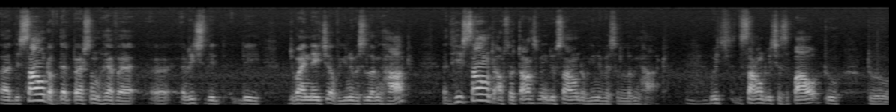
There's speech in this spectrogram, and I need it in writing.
uh, the sound of that person who have uh, uh, reached the, the divine nature of universal loving heart, and his sound also transmits into sound of universal loving heart, which the sound which has the power to to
